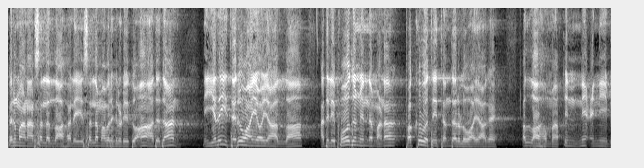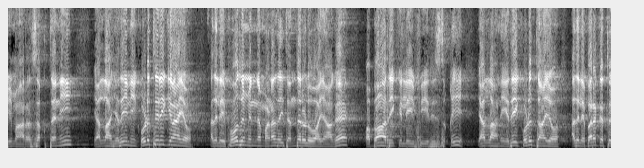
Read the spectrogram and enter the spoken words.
பெருமானார் சல்லல்லாஹ் அலே செல்லம் அவர்களுடைய துவா அதுதான். நீ எதை தருவாயோ யா அல்லாஹ் அதிலே போதும் என்ன மன பக்குவத்தை தந்தருளுவாயாக. அல்லாஹும் பிமா ரஸக்தனி. அல்லாஹ் எதை நீ கொடுத்திருக்கிறாயோ அதிலே போதும் என்ன மனதை தந்தருளுவாயாக. வபாரிக் லீ ரிஸ்கி. அல்லாஹ் நீ எதை கொடுத்தாயோ அதிலே பரக்கத்து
